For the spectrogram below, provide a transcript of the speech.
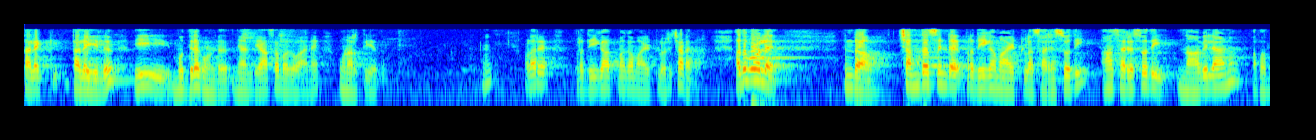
തലയ്ക്ക് തലയിൽ ഈ മുദ്ര കൊണ്ട് ഞാൻ വ്യാസഭഗവാനെ ഉണർത്തിയത്. ഉം? വളരെ പ്രതീകാത്മകമായിട്ടുള്ളൊരു ചടങ്ങാണ് അതുപോലെ എന്താ ഛന്ദസ്സിന്റെ പ്രതീകമായിട്ടുള്ള സരസ്വതി. ആ സരസ്വതി നാവിലാണ്. അപ്പം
